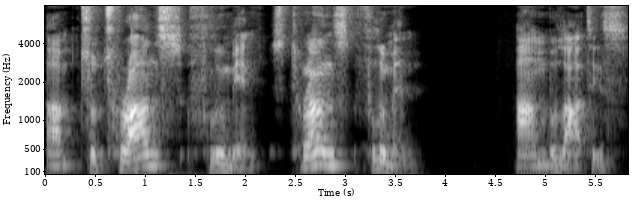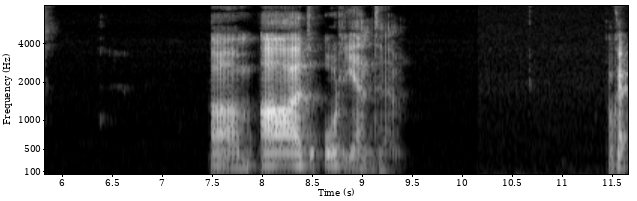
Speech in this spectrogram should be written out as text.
Um, so transflumen, transflumen ambulatis um, ad orientem. Okay.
